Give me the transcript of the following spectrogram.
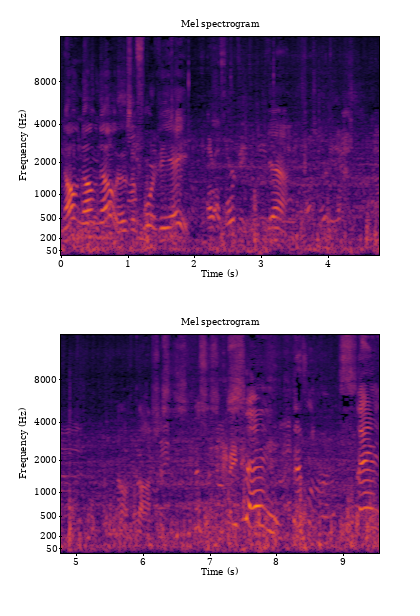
no, no, no. It was a Ford V8. Or a Ford V8. Yeah. Oh gosh, this is this is insane. This is insane.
